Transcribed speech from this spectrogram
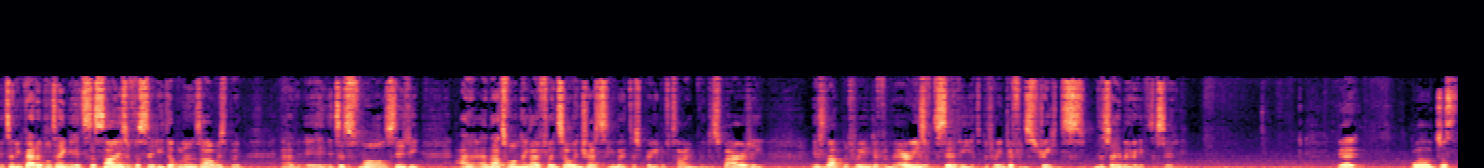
It's an incredible thing. It's the size of the city. Dublin has always been, it's a small city. And, and, that's one thing I find so interesting about this period of time the disparity is not between different areas of the city; it's between different streets in the same area of the city. Yeah, well, just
